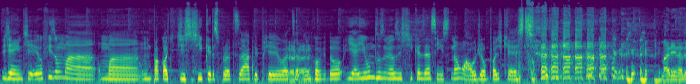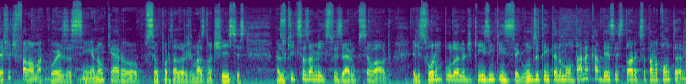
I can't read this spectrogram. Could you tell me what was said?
Gente, eu fiz uma, uma- um pacote de stickers pro WhatsApp, porque o WhatsApp Aham. me convidou. E aí um dos meus stickers é assim: Isso não é um áudio, é um podcast. Marina, deixa eu te falar uma coisa, assim, eu não quero ser o portador de más notícias, mas o que, que seus amigos fizeram com o seu áudio? Eles foram pulando de 15 em 15 segundos e tentando montar na cabeça a história que você tava contando.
